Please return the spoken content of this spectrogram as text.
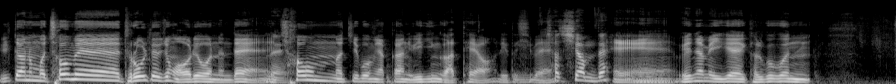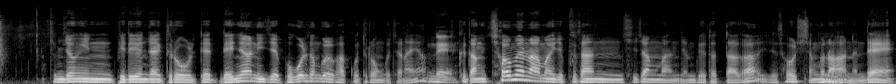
일단은 뭐 처음에 들어올 때도 좀 어려웠는데 네. 처음 어찌 보면 약간 위기인 것 같아요 리더십에. 첫 시험대? 예, 예. 왜냐하면 이게 결국은 김정인 비대위원장이 들어올 때 내년 이제 보궐선거를 갖고 들어온 거잖아요. 네. 그당 처음에는 아마 이제 부산시장만 염두에 뒀다가 이제 서울시장도 음. 나왔는데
